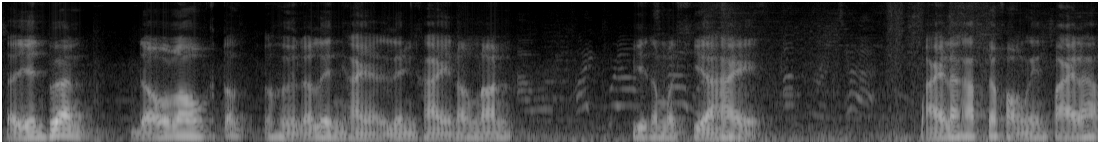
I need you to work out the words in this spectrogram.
ใจเย็นเพื่อน เดี๋ยวเราต้องเฮ้ยแล้วเล่นใครเล่นใครน้องน้อนพี่ต้องมาเคลียร์ให้ ไปแล้วครับ เจ้าของเล่นไปแล้ว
